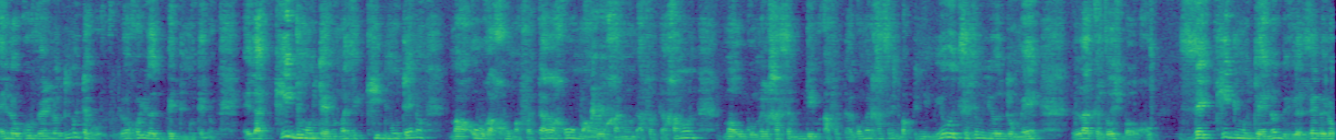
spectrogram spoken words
אין לו גוף ואין לו דמות הגוף, לא יכול להיות בדמותנו, אלא כדמותנו, מה זה כדמותנו? מה הוא רחום אף אתה רחום, מה הוא חנון אף אתה חנון, מה הוא גומל חסדים אף אתה גומל חסדים, בפנימיות צריכים להיות דומה לקדוש ברוך הוא. זה כדמותנו, בגלל זה ולא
